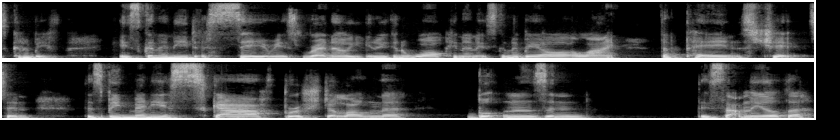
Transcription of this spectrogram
is going to be, it's going to need a serious reno. You know, you're going to walk in and it's going to be all like the paint's chipped, and there's been many a scarf brushed along the buttons and this, that, and the other.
